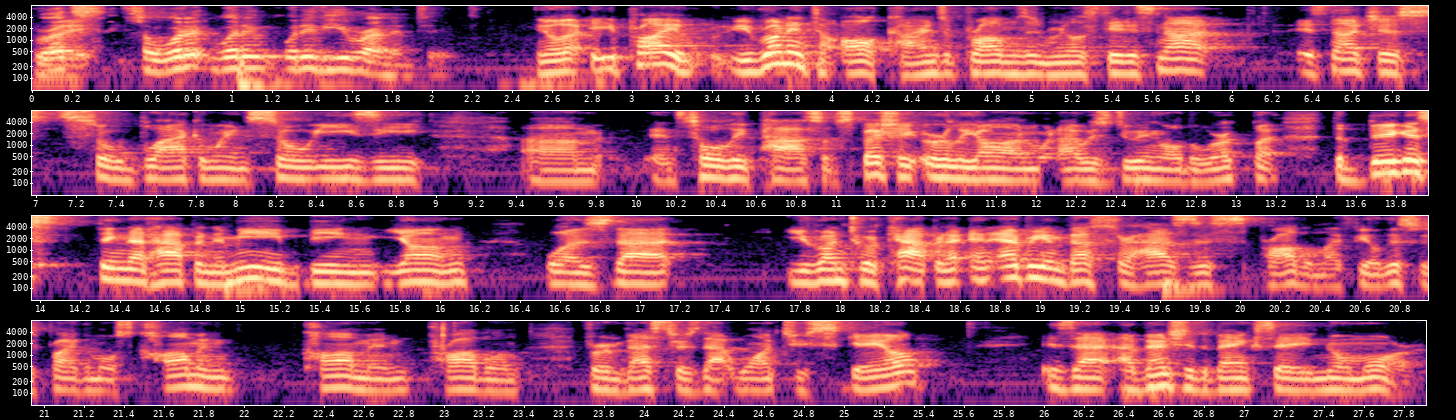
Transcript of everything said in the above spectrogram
Let's, right. So what what what have you run into? You know you probably you run into all kinds of problems in real estate. It's not it's not just so black and white and so easy um, and totally passive especially early on when i was doing all the work. But the biggest thing that happened to me being young was that you run to a cap and, and every investor has this problem. I feel this is probably the most common common problem for investors that want to scale is that eventually the banks say no more.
